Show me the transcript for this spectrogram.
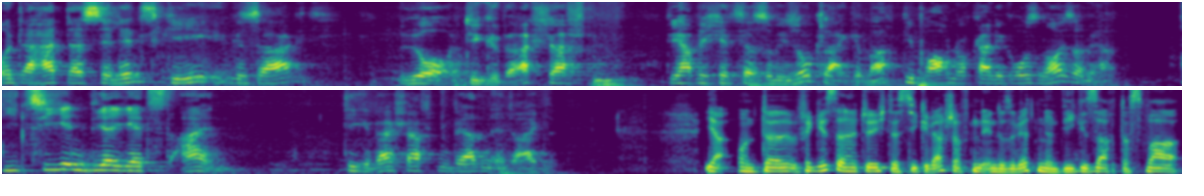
Und da hat das Zelensky gesagt, ja, die Gewerkschaften, die habe ich jetzt ja sowieso klein gemacht, die brauchen doch keine großen Häuser mehr. Die ziehen wir jetzt ein. Die Gewerkschaften werden enteignet. Ja, und da vergisst er natürlich, dass die Gewerkschaften in der Sowjetunion, wie gesagt, das war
